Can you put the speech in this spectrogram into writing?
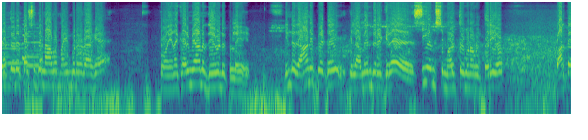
கத்தோட பரிசுத்த நாம மயம்படுவதாக இப்போ எனக்கு அருமையான தேவனுடைய பிள்ளை இந்த ராணிப்பேட்டையில் அமைந்திருக்கிற சிஎம்சி மருத்துவமனை உங்களுக்கு தெரியும். பார்த்தா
